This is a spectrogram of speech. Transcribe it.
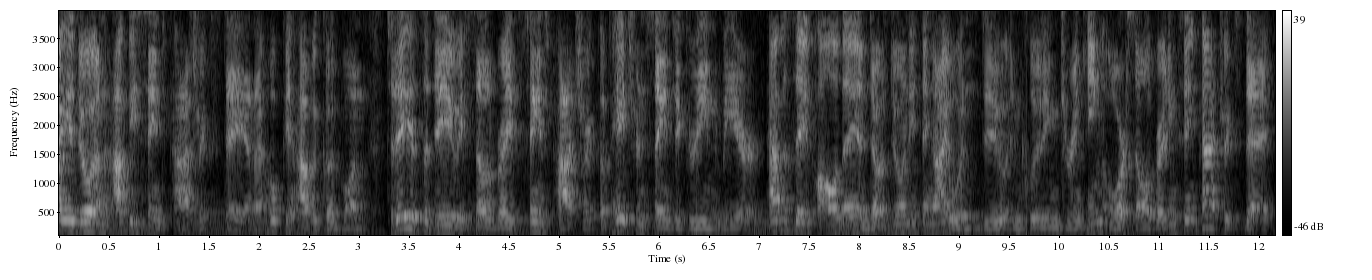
you doing? Happy St. Patrick's Day and I hope you have a good one. Today is the day we celebrate St. Patrick, the patron saint of green beer. Have a safe holiday and don't do anything I wouldn't do, including drinking or celebrating St. Patrick's Day.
